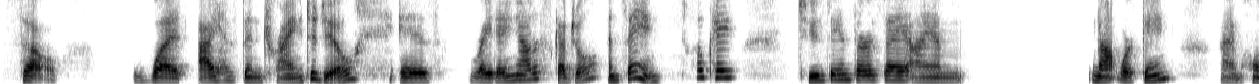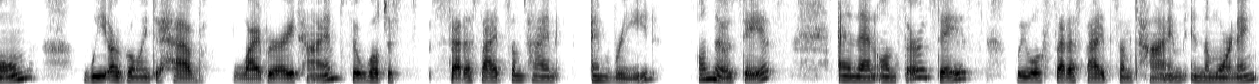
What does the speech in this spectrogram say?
So, what I have been trying to do is writing out a schedule and saying, okay, Tuesday and Thursday, I am not working, I'm home. We are going to have library time, so we'll just set aside some time and read on those days. And then on Thursdays, we will set aside some time in the morning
